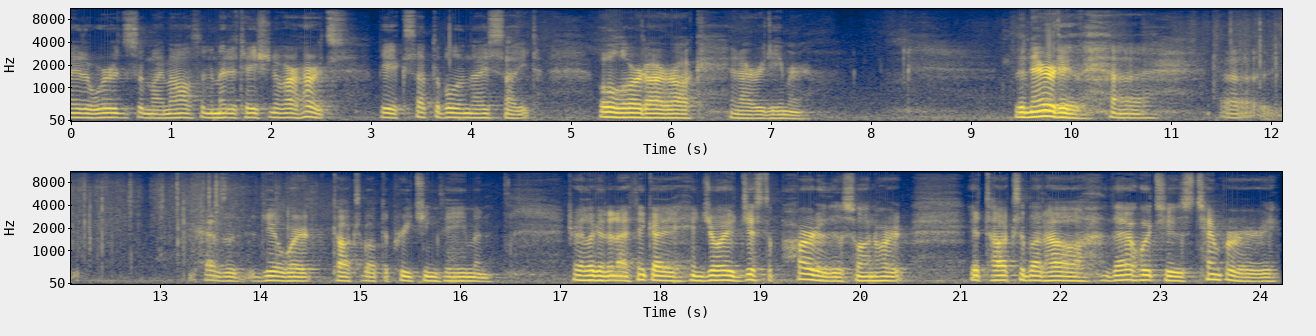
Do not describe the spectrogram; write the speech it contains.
may the words of my mouth and the meditation of our hearts be acceptable in thy sight, O Lord, our rock and our redeemer. The narrative uh, uh, has a deal where it talks about the preaching theme and try to look at it. And I think I enjoyed just a part of this one where it, it talks about how that which is temporary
